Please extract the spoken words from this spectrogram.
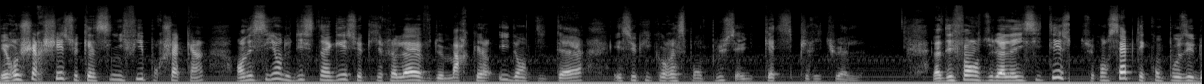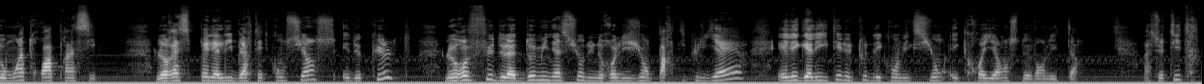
et rechercher ce qu'elles signifient pour chacun en essayant de distinguer ce qui relève de marqueurs identitaires et ce qui correspond plus à une quête spirituelle. La défense de la laïcité, ce concept est composé d'au moins trois principes. Le respect de la liberté de conscience et de culte, le refus de la domination d'une religion particulière et l'égalité de toutes les convictions et croyances devant l'État. À ce titre,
